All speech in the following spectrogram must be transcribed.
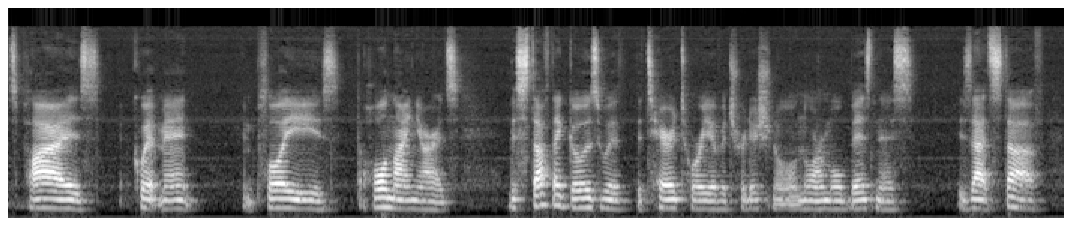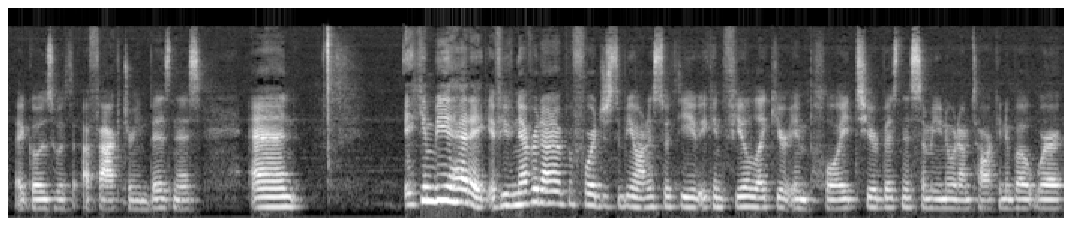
supplies, equipment, employees, the whole nine yards. The stuff that goes with the territory of a traditional, normal business is that stuff that goes with a factoring business. And it can be a headache. If you've never done it before, just to be honest with you, it can feel like you're employed to your business. Some of you know what I'm talking about, where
